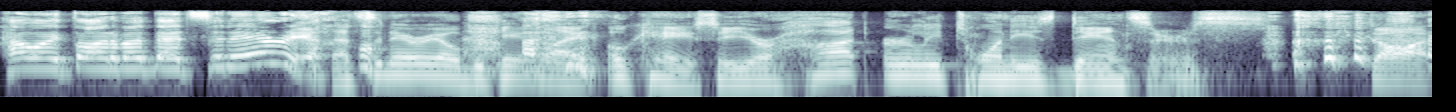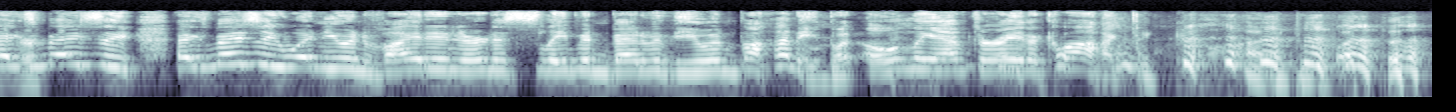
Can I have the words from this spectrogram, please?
how I thought about that scenario. That scenario became like, okay, so you're hot early 20s dancers. Daughter. Especially, especially when you invited her to sleep in bed with you and Bonnie, but only after eight o'clock. God, the?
